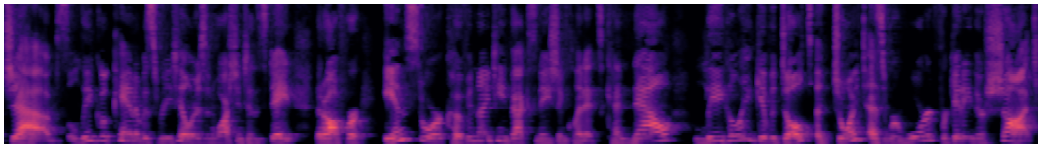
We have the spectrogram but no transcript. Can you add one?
Jabs, legal cannabis retailers in Washington state that offer in store COVID 19 vaccination clinics can now legally give adults a joint as a reward for getting their shot.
